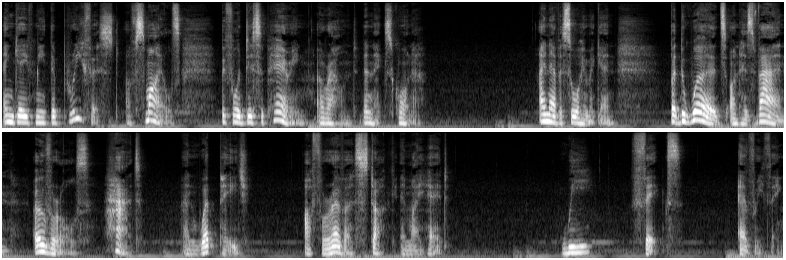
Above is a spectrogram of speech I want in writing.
and gave me the briefest of smiles before disappearing around the next corner. I never saw him again, but the words on his van, overalls, hat, and web page are forever stuck in my head. We fix everything.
